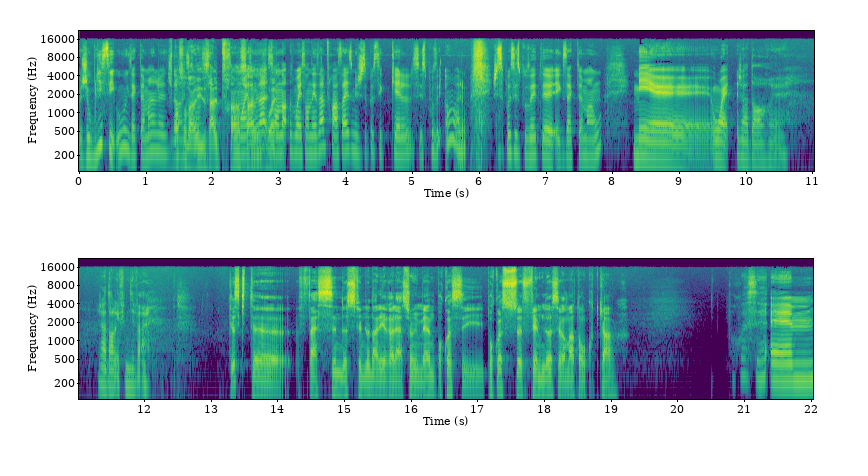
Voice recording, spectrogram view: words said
J'ai oublié c'est où exactement là. Je pense qu'ils sont dans les Alpes françaises. Ouais, ouais. sont ouais, sont dans les Alpes françaises, mais je sais pas c'est quel c'est supposé. Oh allô. Je sais pas c'est supposé être exactement où, mais ouais, j'adore, j'adore les films d'hiver. Qu'est-ce qui te fascine de ce film-là dans les relations humaines? Pourquoi, c'est, pourquoi ce film-là, c'est vraiment ton coup de cœur? Pourquoi ça? Euh,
